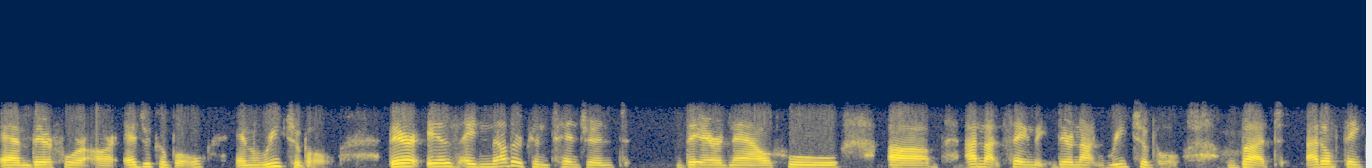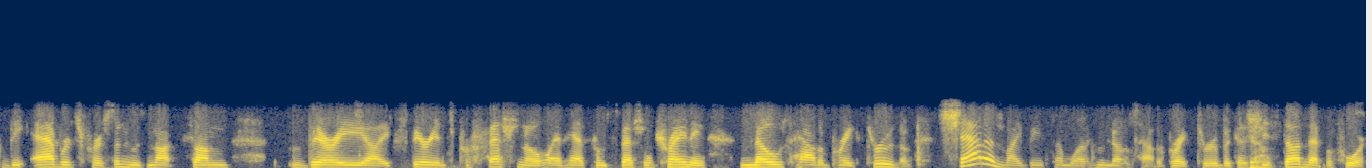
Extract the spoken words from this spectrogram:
and therefore are educable and reachable. There is another contingent there now who um, I'm not saying that they're not reachable, but I don't think the average person who's not some very uh, experienced professional and has some special training knows how to break through them. Shannon might be someone who knows how to break through because yeah. she's done that before,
